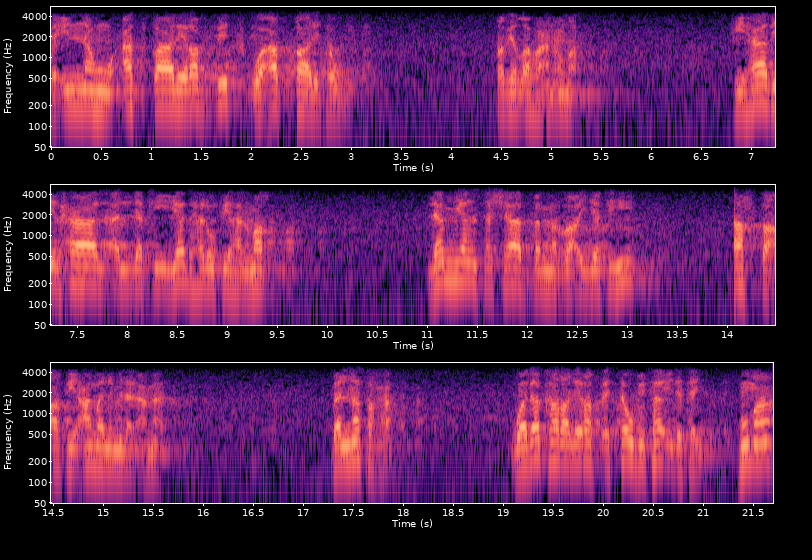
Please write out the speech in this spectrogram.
فإنه أتقى لربك وأبقى لثوبك. رضي الله عن عمر. في هذه الحال التي يذهل فيها المرء لم ينس شابا من رعيته أخطأ في عمل من الأعمال. بل نصحه وذكر لرفع الثوب فائدتين. هما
